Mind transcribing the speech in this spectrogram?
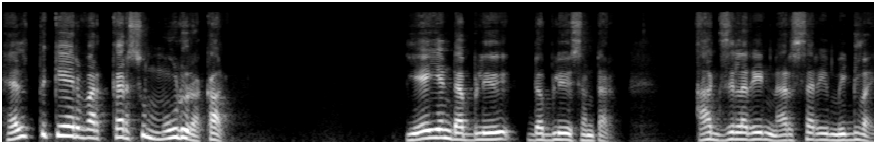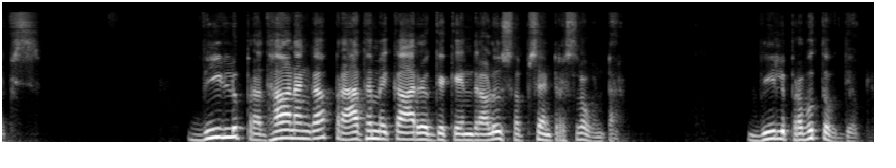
హెల్త్ కేర్ వర్కర్స్ మూడు రకాలు. ఏఎన్డబ్ల్యూ డబ్ల్యూస్ అంటారు. ఆక్సిలరీ నర్సరీ మిడ్వైఫ్స్ వీళ్ళు ప్రధానంగా ప్రాథమిక ఆరోగ్య కేంద్రాలు సబ్ సెంటర్స్లో ఉంటారు. వీళ్ళు ప్రభుత్వ ఉద్యోగులు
